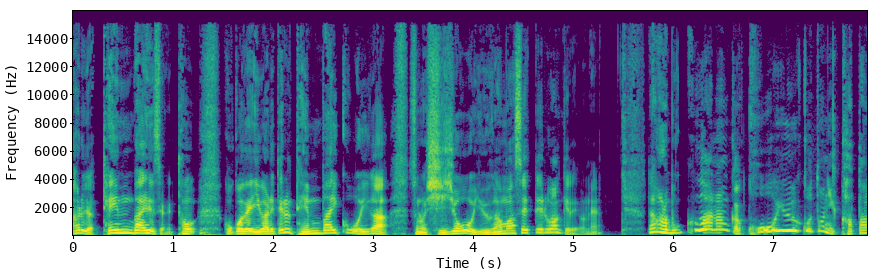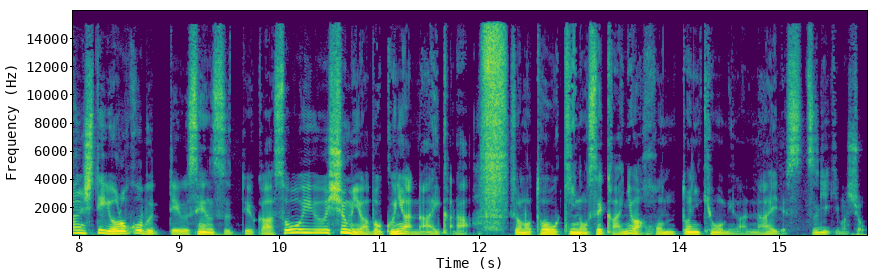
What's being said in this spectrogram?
あるいは転売ですよね。と、ここで言われてる転売行為が、その市場を歪ませてるわけだよね。だから僕はなんかこういうことに加担して喜ぶっていうセンスっていうか、そういう趣味は僕にはないから、その投機の世界には本当に興味がないです。次行きましょう。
